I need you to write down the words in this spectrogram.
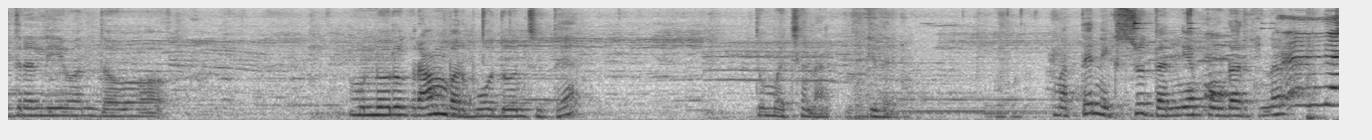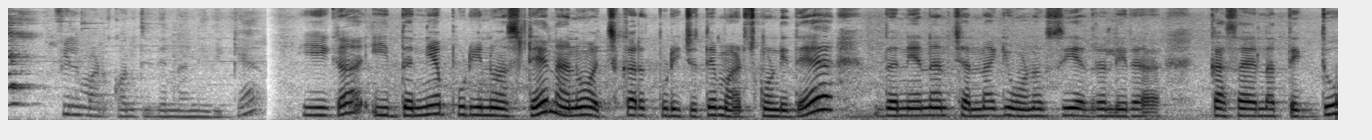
ಇದರಲ್ಲಿ ಒಂದು ಮುನ್ನೂರು ಗ್ರಾಮ್ ಬರ್ಬೋದು ಅನಿಸುತ್ತೆ. ತುಂಬ ಚೆನ್ನಾಗಿದೆ. ಮತ್ತು ನೆಕ್ಸ್ಟು ಧನಿಯಾ ಪೌಡರ್ನ ಫಿಲ್ ಮಾಡ್ಕೊತಿದ್ದೀನಿ ನಾನು ಇದಕ್ಕೆ. ಈಗ ಈ ಧನಿಯಾ ಪುಡಿನೂ ಅಷ್ಟೇ ನಾನು ಅಚ್ಕಾರದ ಪುಡಿ ಜೊತೆ ಮಾಡಿಸ್ಕೊಂಡಿದ್ದೆ. ಧನಿಯಾನ ಚೆನ್ನಾಗಿ ಒಣಗಿಸಿ ಅದರಲ್ಲಿರೋ ಕಸ ಎಲ್ಲ ತೆಗೆದು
